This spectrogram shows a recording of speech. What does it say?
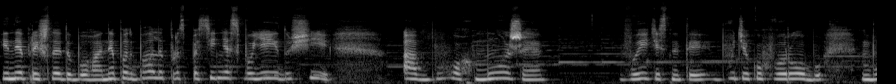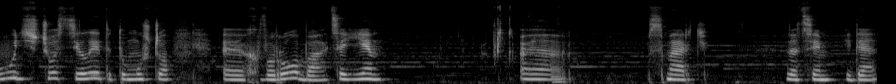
і не прийшли до Бога, не подбали про спасіння своєї душі. А Бог може витіснити будь-яку хворобу, будь-що зцілити, тому що е, хвороба це є е, смерть. За цим йде.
